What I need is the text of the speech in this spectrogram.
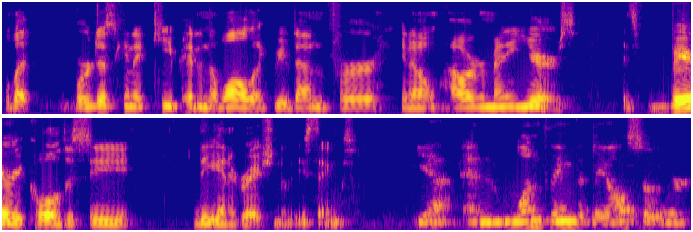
well that we're just going to keep hitting the wall like we've done for you know however many years it's very cool to see the integration of these things. Yeah, and one thing that they also were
